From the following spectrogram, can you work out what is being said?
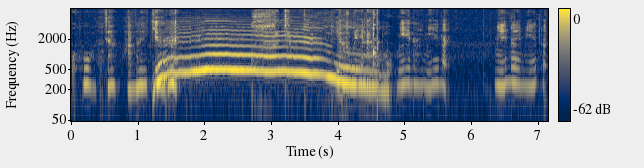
こうちゃん鼻息荒い。こうちゃん。やめなもう見えない見えない。見えない見えない。はい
